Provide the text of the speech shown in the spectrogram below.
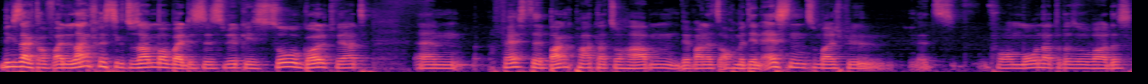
wie gesagt, auf eine langfristige Zusammenarbeit ist es wirklich so Gold wert, ähm, feste Bankpartner zu haben. Wir waren jetzt auch mit den Essen zum Beispiel, jetzt vor einem Monat oder so war das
